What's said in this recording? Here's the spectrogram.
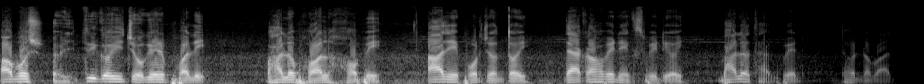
অবশ্যই ত্রিগ্রহী যোগের ফলে ভালো ফল হবে। আজ এ পর্যন্তই। দেখা হবে নেক্সট ভিডিওয় ভালো থাকবেন। ধন্যবাদ।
